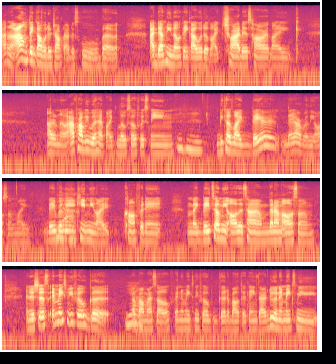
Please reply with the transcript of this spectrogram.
I don't know. I don't think I would have dropped out of school, but I definitely don't think I would have like tried as hard. Like, I don't know. I probably would have like low self esteem Mm-hmm. because like they're they are really awesome like they really Yeah. keep me like confident like they tell me all the time that i'm awesome and it's just it makes me feel good Yeah. about myself and it makes me feel good about the things i do and it makes me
